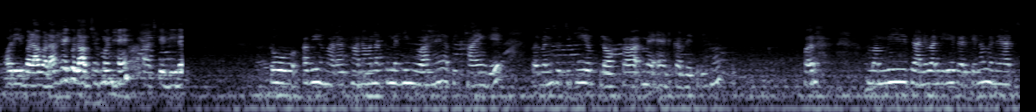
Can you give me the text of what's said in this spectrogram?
और ये बड़ा बड़ा है, गुलाब जामुन है, आज के डिनर तो अभी हमारा खाना वाना तो नहीं हुआ है, अभी खाएँगे, पर मैंने सोची कि अब ब्लॉग का मैं एंड कर देती हूँ। और मम्मी जाने वाली है करके ना, मैंने आज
